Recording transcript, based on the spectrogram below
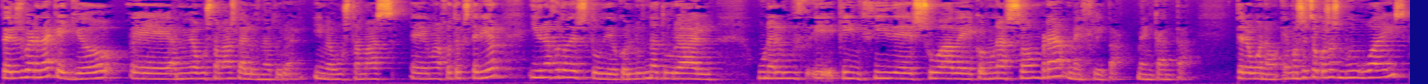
Pero es verdad que yo, eh, a mí me gusta más la luz natural y me gusta más una foto exterior y una foto de estudio con luz natural, una luz eh, que incide suave con una sombra, me flipa, me encanta. Pero bueno, hemos hecho cosas muy guays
